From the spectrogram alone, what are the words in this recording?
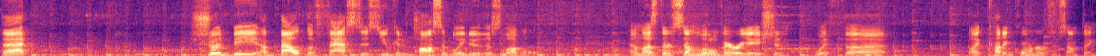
That should be about the fastest you can possibly do this level. Unless there's some little variation with, uh, like cutting corners or something.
